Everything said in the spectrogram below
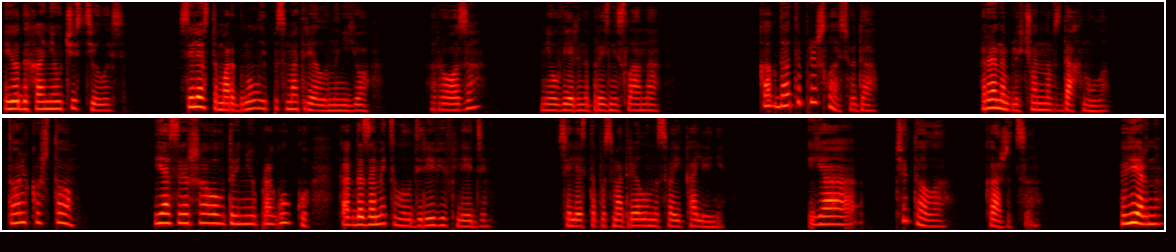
ее дыхание участилось. Селеста моргнула и посмотрела на нее. «Роза?» — неуверенно произнесла она. «Когда ты пришла сюда?» Рен облегченно вздохнула. «Только что. Я совершала утреннюю прогулку, когда заметила у деревьев леди. Селеста посмотрела на свои колени. Я читала, кажется. Верно.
